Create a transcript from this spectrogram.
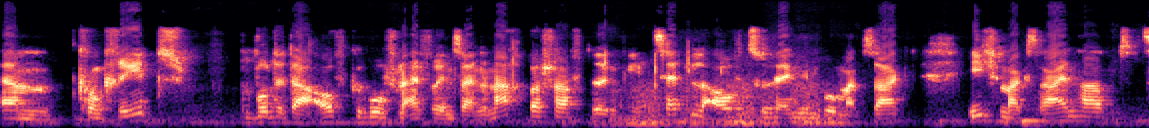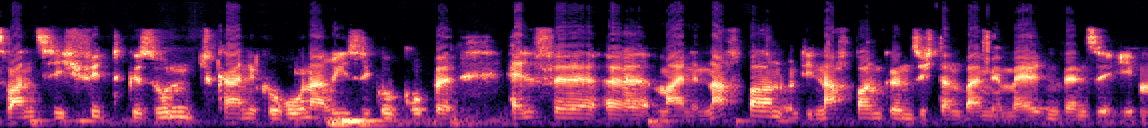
Ähm, konkret wurde da aufgerufen, einfach in seiner Nachbarschaft irgendwie einen Zettel aufzuhängen, wo man sagt, ich, Max Reinhardt, 20, fit, gesund, keine Corona-Risikogruppe, helfe äh, meinen Nachbarn und die Nachbarn können sich dann bei mir melden, wenn sie eben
